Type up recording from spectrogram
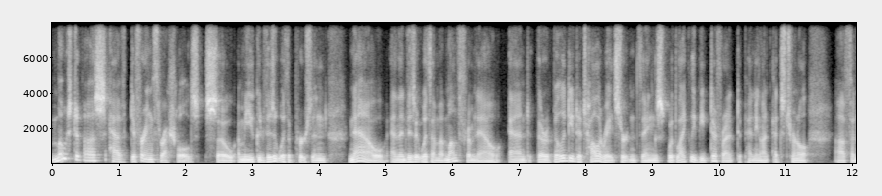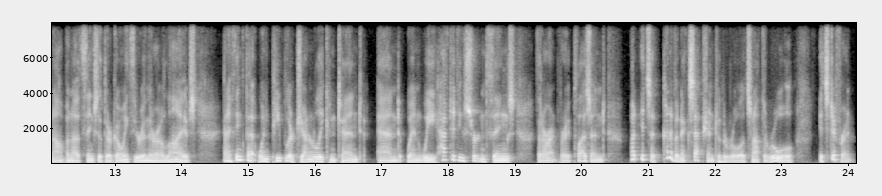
most of us have differing thresholds. So, I mean, you could visit with a person now and then visit with them a month from now, and their ability to tolerate certain things would likely be different depending on external uh, phenomena, things that they're going through in their own lives. And I think that when people are generally content and when we have to do certain things that aren't very pleasant, but it's a kind of an exception to the rule. It's not the rule. It's different.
